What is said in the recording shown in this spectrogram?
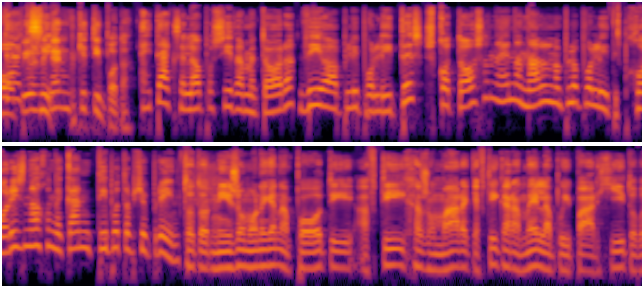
ο Εντάξει. οποίος δεν κάνει και τίποτα. Ε, Εντάξει, αλλά όπως είδαμε τώρα, δύο απλοί πολίτες σκοτώσαν έναν άλλον απλό πολίτη. Χωρίς να έχουν κάνει τίποτα πιο πριν. Το τονίζω μόνο για να πω ότι αυτή η χαζομάρα και αυτή η καραμέλα που υπάρχει, το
